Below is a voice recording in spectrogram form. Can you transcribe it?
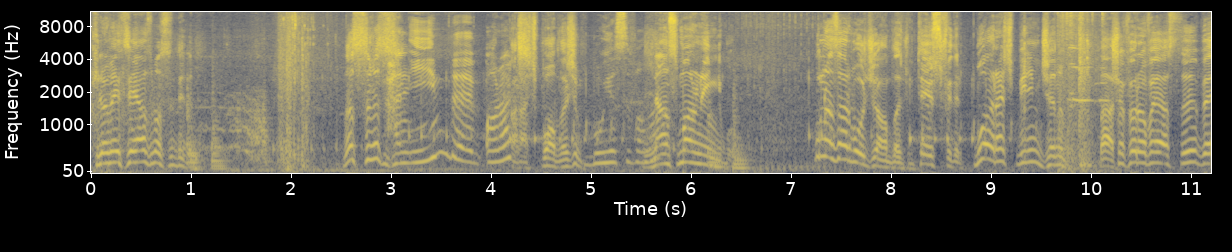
Kilometre yazmasın dedim. Nasılsınız? Ben iyiyim de araç, Araç bu ablacığım. boyası falan. Lansman rengi bu. Bu nazar boncuğu ablacığım. Teessüf ederim. Bu araç benim canım. Bak şoför hava yastığı ve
